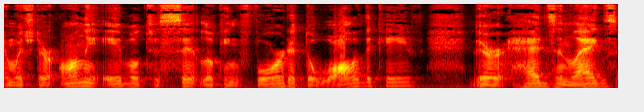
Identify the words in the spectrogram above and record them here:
in which they're only able to sit looking forward at the wall of the cave. Their heads and legs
